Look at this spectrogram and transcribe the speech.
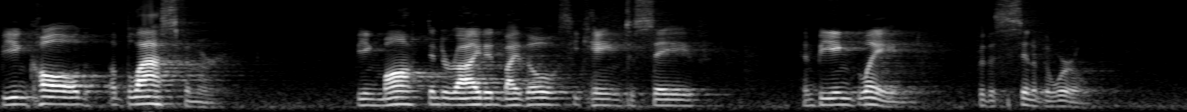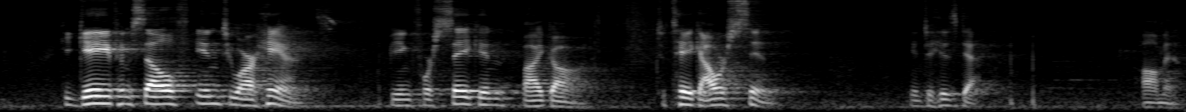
being called a blasphemer, being mocked and derided by those he came to save, and being blamed for the sin of the world. He gave himself into our hands, being forsaken by God, to take our sin into his death. Amen.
